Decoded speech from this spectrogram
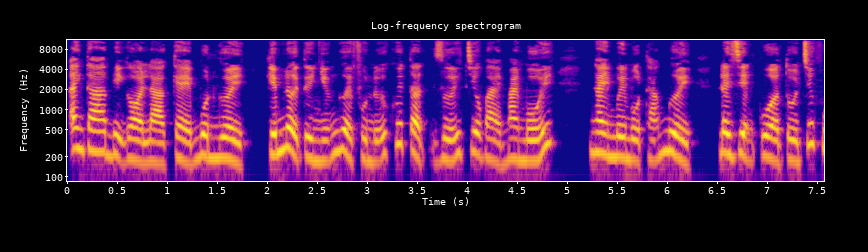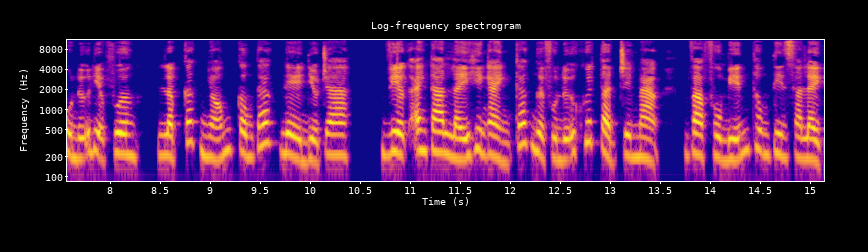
Anh ta bị gọi là kẻ buôn người, kiếm lời từ những người phụ nữ khuyết tật dưới chiêu bài mai mối. Ngày 11 tháng 10, đại diện của tổ chức phụ nữ địa phương lập các nhóm công tác để điều tra Việc anh ta lấy hình ảnh các người phụ nữ khuyết tật trên mạng và phổ biến thông tin sai lệch,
